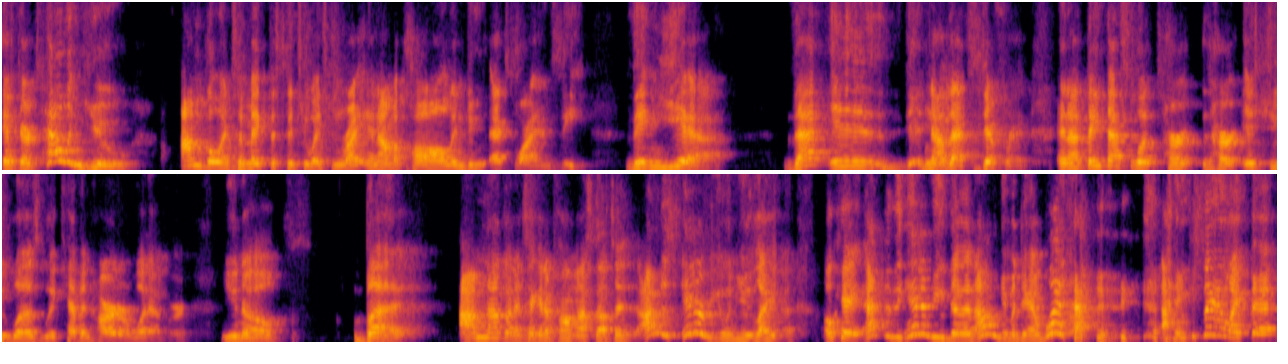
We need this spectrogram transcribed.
if they're telling you, I'm going to make the situation right and I'm gonna call and do X, Y, and Z, then yeah, that is now that's different. And I think that's what her her issue was with Kevin Hart or whatever, you know. But I'm not gonna take it upon myself to I'm just interviewing you. Like okay, after the interview done, I don't give a damn what happened. I hate to say it like that,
